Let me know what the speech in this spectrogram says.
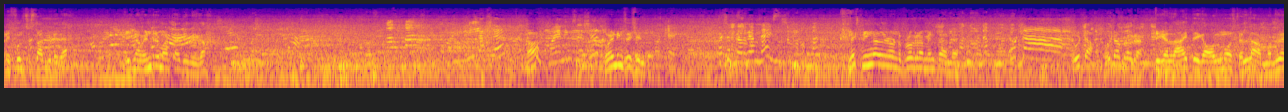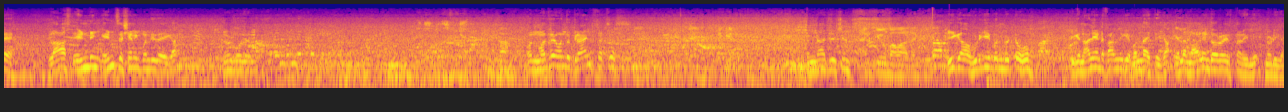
ಮಾಡಿ ಫುಲ್ ಸುಸ್ತಾಗ್ಬಿಟ್ಟಿದೆ. ಈಗ ನಾವು ಎಂಟ್ರಿ ಮಾಡ್ತಾ ಇದ್ದೀವಿ ಈಗ? Winding session? ನೆಕ್ಸ್ಟ್ ನಿಂಗಲ್ಲಿ ನೋಡು ಪ್ರೋಗ್ರಾಮ್ ಎಂತ ಅಂದರೆ ಊಟ. ಊಟ ಪ್ರೋಗ್ರಾಮ್ ಈಗೆಲ್ಲ ಆಯ್ತು ಈಗ ಆಲ್ಮೋಸ್ಟ್ ಎಲ್ಲ ಮದುವೆ. ಲಾಸ್ಟ್ ಎಂಡಿಂಗ್ ಎಂಡ್ ಸೆಷನಿಗೆ ಬಂದಿದೆ ಈಗ. ನೋಡ್ಬೋದೆಲ್ಲ ಹಾಂ ಒಂದು ಮದುವೆ ಒಂದು grand success congratulations thank you Baba thank you ಈಗ ಹುಡುಗಿ ಬಂದ್ಬಿಟ್ಟು ಈಗ ನಾಳೆಂಡ ಫ್ಯಾಮಿಲಿಗೆ ಬಂದಾಯ್ತು ಈಗ. ಎಲ್ಲ ನಾಳೆಂಡವರು ಇರ್ತಾರೆ ಇಲ್ಲಿ ನೋಡಿ ಈಗ.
